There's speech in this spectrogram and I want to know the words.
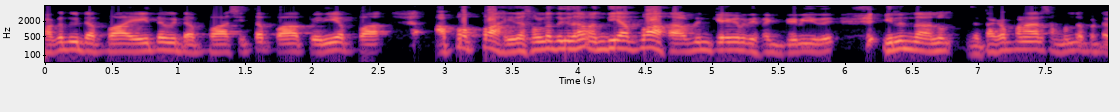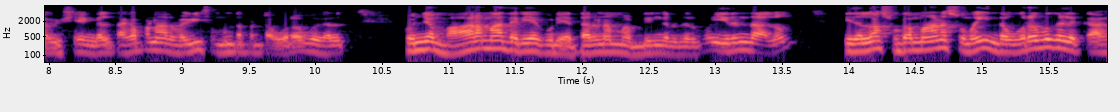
பக்கத்து வீட்டப்பா எய்த்த வீட்டப்பா சித்தப்பா பெரியப்பா அப்பப்பா இதை சொல்றதுக்கு தான் வந்தியாப்பா அப்படின்னு கேட்கறது எனக்கு தெரியுது. இருந்தாலும் இந்த தகப்பனார் சம்பந்தப்பட்ட விஷயங்கள் தகப்பனார் வழி சம்பந்தப்பட்ட உறவுகள் கொஞ்சம் பாரமா தெரியக்கூடிய தருணம் அப்படிங்கிறது இருக்கும். இருந்தாலும் இதெல்லாம் சுகமான சுமை இந்த உறவுகளுக்காக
